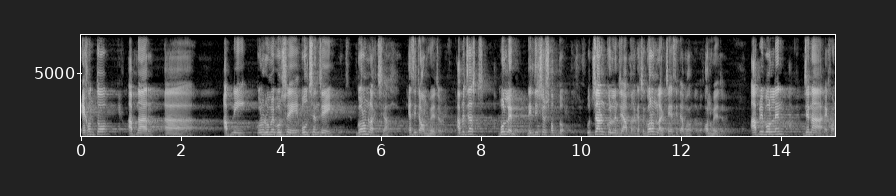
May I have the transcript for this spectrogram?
এখন তো আপনার আপনি কোনো রুমে বসে বলছেন যে গরম লাগছে এসিটা অন হয়ে যাবে। আপনি জাস্ট বললেন নির্দিষ্ট শব্দ। উচ্চারণ করলেন যে আপনার কাছে গরম লাগছে এসিটা অন হয়ে যাবে। আপনি বললেন যে না, এখন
